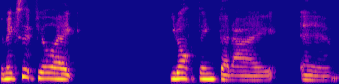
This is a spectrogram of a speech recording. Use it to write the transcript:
it makes it feel like you don't think that I am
